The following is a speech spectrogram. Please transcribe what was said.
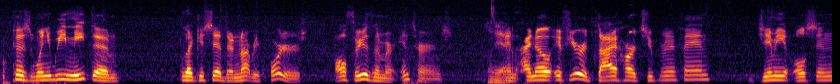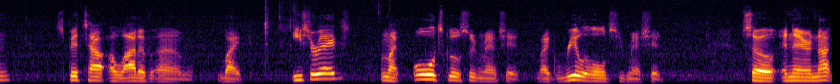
Because when we meet them, like you said, they're not reporters. All three of them are interns. Yeah, And I know if you're a diehard Superman fan, Jimmy Olsen spits out a lot of um, like Easter eggs from like old school Superman shit, like real old Superman shit. So, and they're not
